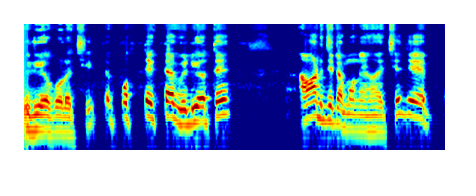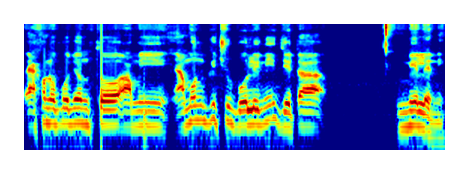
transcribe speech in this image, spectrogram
ভিডিও করেছি। তো প্রত্যেকটা ভিডিওতে আমার যেটা মনে হয়েছে যে, এখনও পর্যন্ত আমি এমন কিছু বলিনি যেটা মেলেনি।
